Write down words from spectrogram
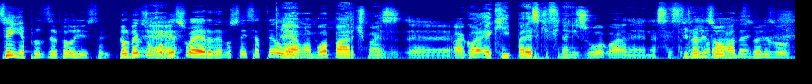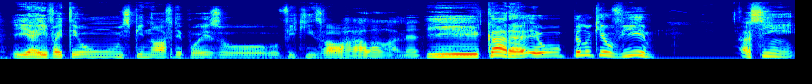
Sim, é produzido pelo History. Pelo menos no É. começo era, né? Não sei se até hoje. É, uma boa parte, mas é, agora é que parece que finalizou agora, né, na sexta Finalizou, temporada. finalizou. E aí vai ter um spin-off depois, o, o Vikings Valhalla lá, né? E, cara, eu, pelo que eu vi, assim,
